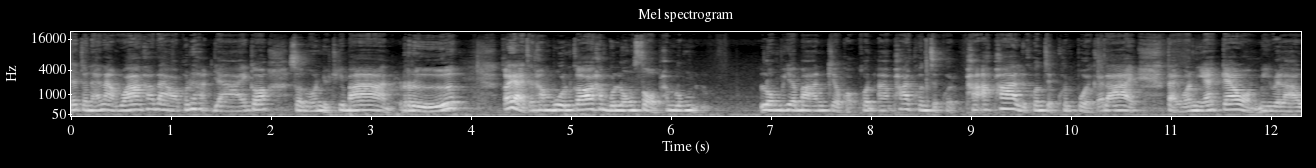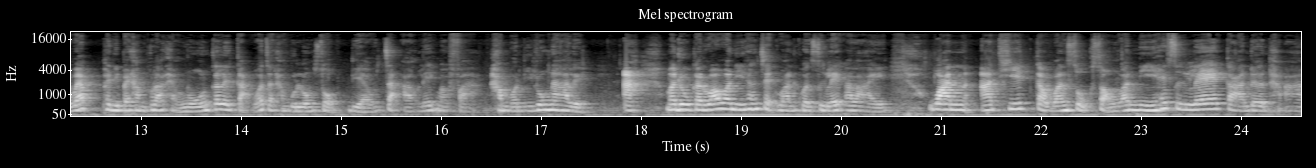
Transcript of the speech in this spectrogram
ก็จะแนะนำว่าถ้าดาวพฤหัสย้ายก็สวดมนต์อยู่ที่บ้าน หรือก็อยากจะทำบุญก็ทำบุญลงศพทำลง โรงพยาบาลเกี่ยวกับคนอาพาธคนเจ็บคนพระอาพาธหรือคนเจ็บคนป่วยก็ได้ แต่วันนี้แก้วมีเวลาแวบพอดีไปทำธุระแถวนู้นก็เลยกะว่าจะทำบุญลงศพเดี๋ยวจะเอาเลขมาฝากทำวันนี้ล่วงหน้าเลย มาดูกันว่าวันนี้ทั้ง 7 วันควรซื้อเลขอะไร วันอาทิตย์กับวันศุกร์สองวันนี้ให้ซื้อเลขการเดินทาง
